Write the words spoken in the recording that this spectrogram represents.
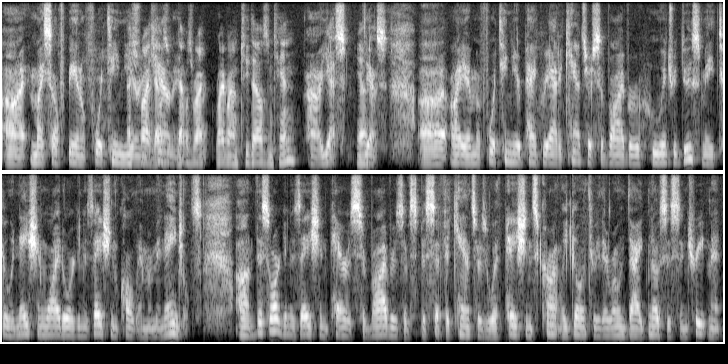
Uh, myself being a 14 year That's right. That was, that was right right around 2010. Uh, yes, Yeah. yes. Uh, I am a 14 year pancreatic cancer survivor who introduced me to a nationwide organization called Imerman Angels. Um, this organization pairs survivors of specific cancers with patients currently going through their own diagnosis and treatment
